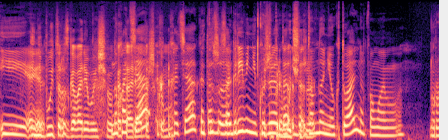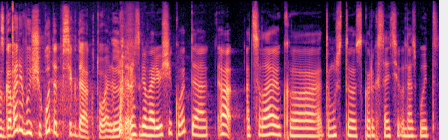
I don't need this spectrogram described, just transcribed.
И, И не э, будет разговаривающего ну, кота хотя, рядышком. хотя жаль. за гривенник Это уже да- давно не актуально, по-моему. Ну, разговаривающий кот — это всегда актуально. Разговаривающий кот, да. А, отсылаю к э, тому, что скоро, кстати, у нас будет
